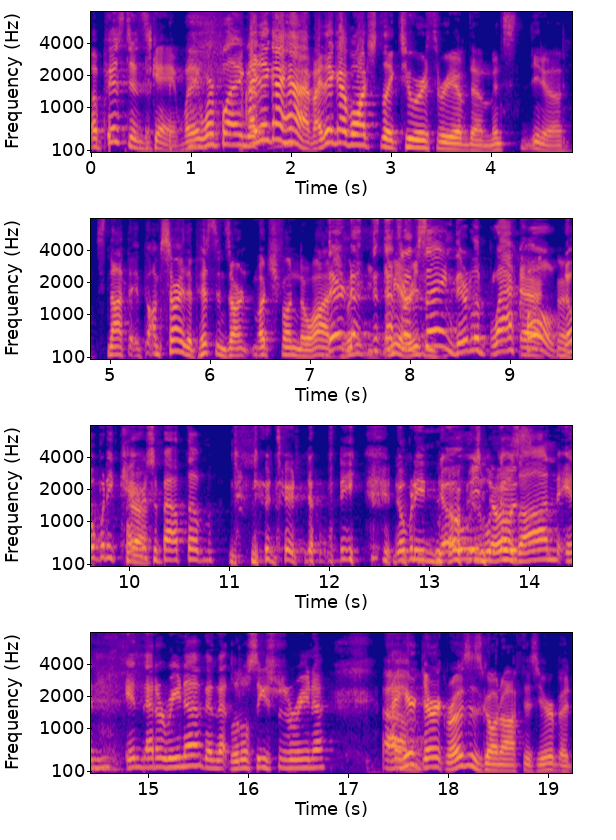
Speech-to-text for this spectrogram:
a Pistons game when they weren't playing? I think I have. I think I've watched like two or three of them. It's you know, it's not. The, I'm sorry, the Pistons aren't much fun to watch. They're What no- you- that's a what I'm saying. They're the black Yeah, hole. yeah, nobody cares yeah. about them. Nobody, nobody knows Nobody what knows. goes on in in that arena, in that Little Caesars arena. I hear Um, Derrick Rose is going off this year, but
